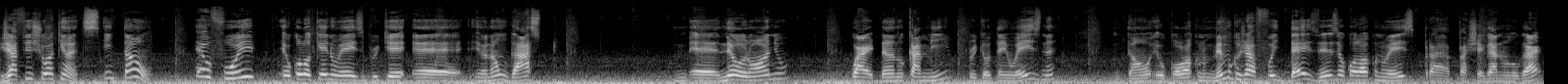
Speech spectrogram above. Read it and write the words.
já fiz show aqui antes. Então, eu fui, eu coloquei no Waze porque é, eu não gasto é, neurônio guardando o caminho, porque eu tenho Waze, né? Então eu coloco, no, mesmo que eu já fui 10 vezes, eu coloco no Waze para chegar no lugar.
